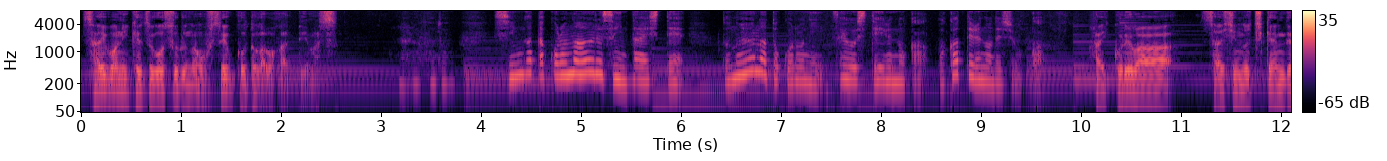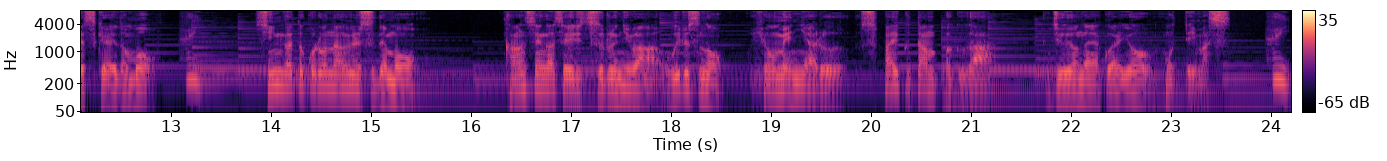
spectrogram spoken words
細胞に結合するのを防ぐことが分かっています。なるほど。新型コロナウイルスに対してどのようなところに作用しているのか分かっているのでしょうか？はいこれは最新の知見ですけれども、はい、新型コロナウイルスでも感染が成立するにはウイルスの表面にあるスパイクタンパクが重要な役割を持っています、はい、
